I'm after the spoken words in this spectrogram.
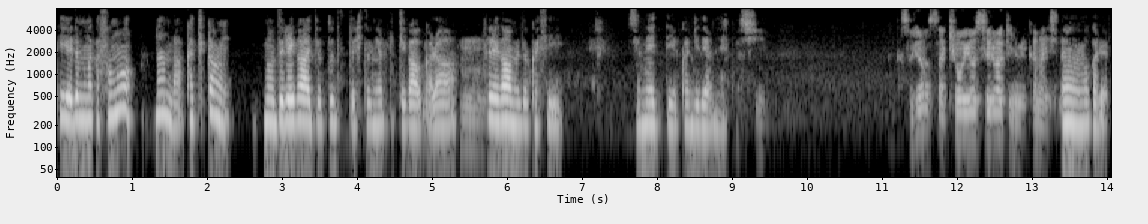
ていう、でもなんかその、なんだ、価値観のズレがちょっとずつ人によって違うから、うん。うんそれが難しいよねっていう感じだよね。難しい。なんかそれをさ強要するわけにもいかないしね、うん、わかる。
